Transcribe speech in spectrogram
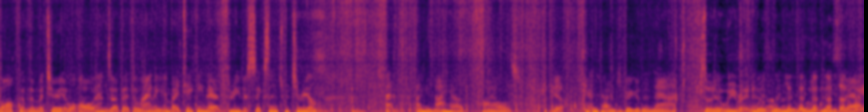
bulk of the material all ends up at the landing. And by taking that three to six inch material, that, I mean, I have piles Yeah. 10 times bigger than that. So do we right now. When, when you when you leave So that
